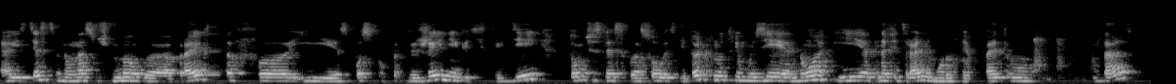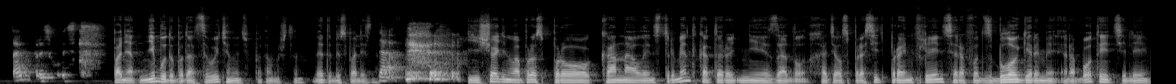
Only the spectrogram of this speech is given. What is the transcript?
Э, естественно, у нас очень много проектов э, и способов продвижения, каких-то идей, в том числе согласовывать не только внутри музея, но и на федеральном уровне. Поэтому, да, так происходит. Понятно. Не буду пытаться вытянуть, потому что это бесполезно. Да. Еще один вопрос про каналы инструмент, который не задал. Хотел спросить про инфлюенсеров. Вот с блогерами работаете ли?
